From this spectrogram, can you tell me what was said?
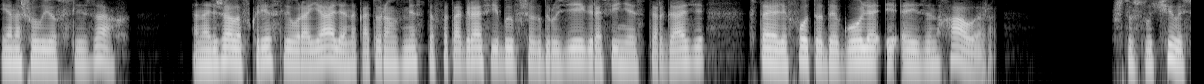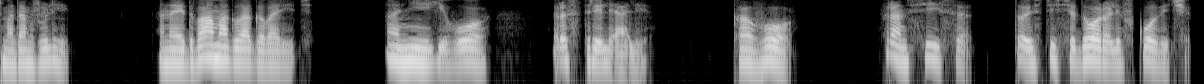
Я нашел ее в слезах. Она лежала в кресле у рояля, на котором вместо фотографий бывших друзей графини Эстергази стояли фото де Голля и Эйзенхауэра. Что случилось, мадам Жули? Она едва могла говорить. Они его расстреляли. Кого? Франсиса, то есть Исидора Левковича.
